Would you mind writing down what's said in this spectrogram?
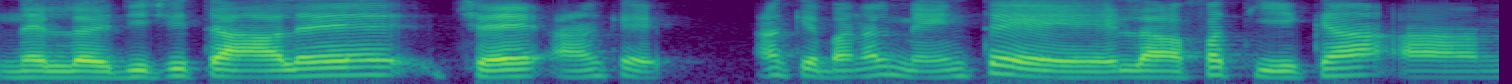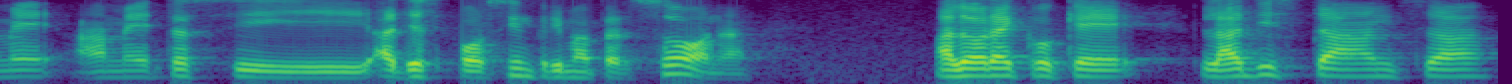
nel digitale c'è anche, anche, banalmente la fatica a, me, a mettersi, ad esporsi in prima persona. Allora ecco che la distanza,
